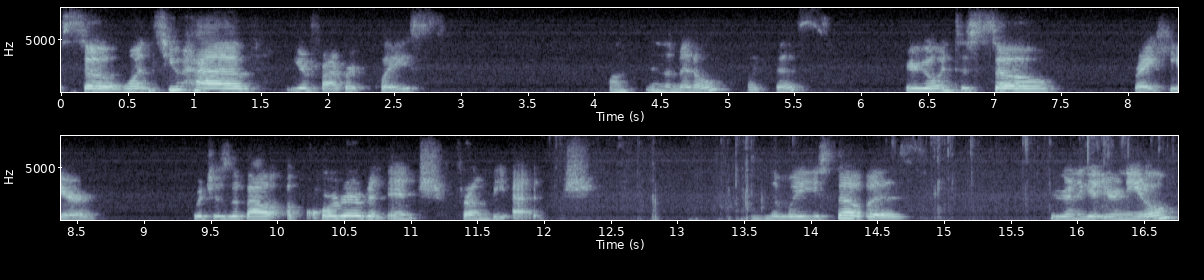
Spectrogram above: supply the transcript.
so once you have your fabric placed on in the middle like this, you're going to sew right here, which is about a quarter of an inch from the edge. And the way you sew is you're going to get your needle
